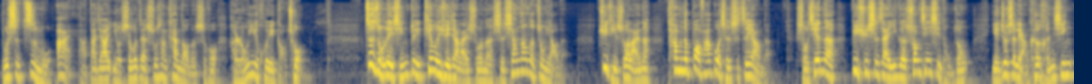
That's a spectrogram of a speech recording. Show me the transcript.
不是字母 I 啊。大家有时候在书上看到的时候，很容易会搞错。这种类型对天文学家来说呢是相当的重要的。具体说来呢，它们的爆发过程是这样的：首先呢，必须是在一个双星系统中，也就是两颗恒星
